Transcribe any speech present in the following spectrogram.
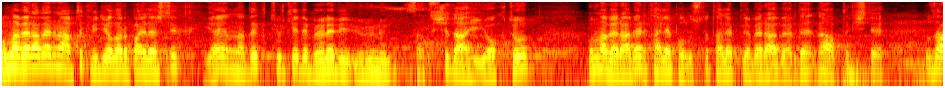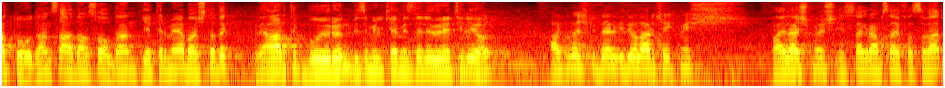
Bununla beraber ne yaptık? Videoları paylaştık, yayınladık. Türkiye'de böyle bir ürünün satışı dahi yoktu. Bununla beraber talep oluştu. Taleple beraber de ne yaptık? İşte uzak doğudan, sağdan soldan getirmeye başladık. Ve artık bu ürün bizim ülkemizde de üretiliyor. Arkadaş güzel videolar çekmiş, paylaşmış. Instagram sayfası var.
